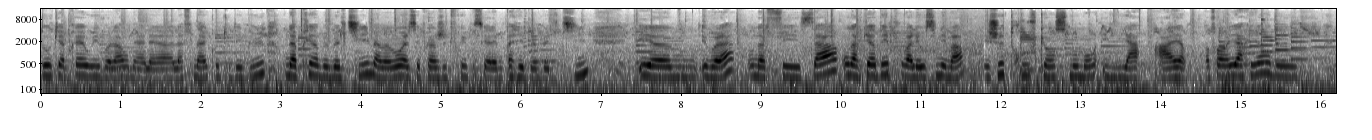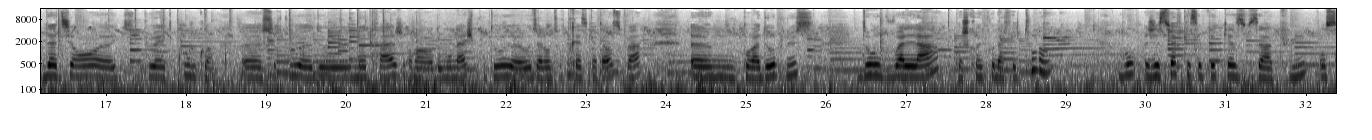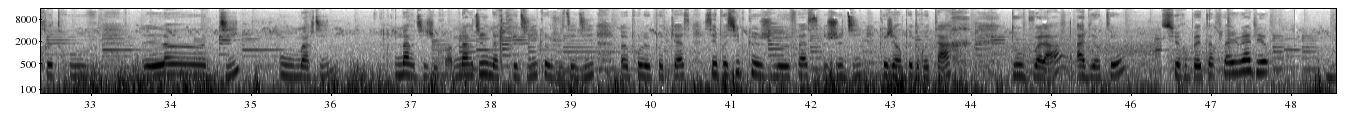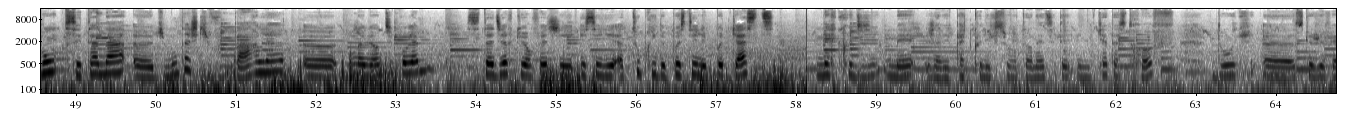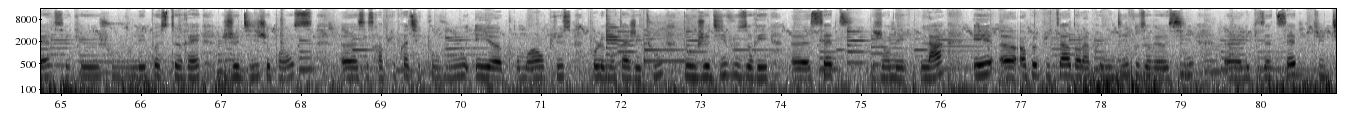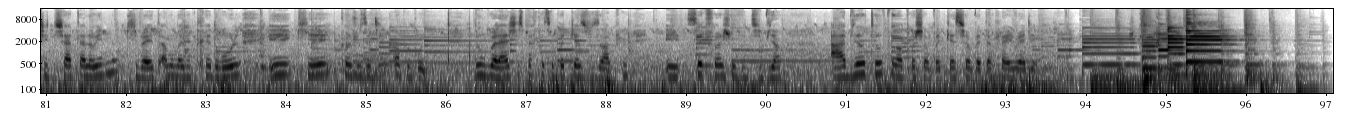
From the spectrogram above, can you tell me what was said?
donc après, oui, voilà, on est allé à la FNAC au tout début. On a pris un bubble tea. Ma maman, elle s'est pris un jus de fruits parce qu'elle aime pas les bubble tea. Et, euh, voilà, on a fait ça. On a regardé pour aller au cinéma. Et je trouve qu'en ce moment, il n'y a rien. Enfin, il n'y a rien d'attirant euh, qui peut être cool quoi surtout de notre âge enfin de mon âge plutôt aux alentours 13-14 quoi pour ados plus donc voilà bah, je crois qu'on a fait le tour hein. Bon, j'espère que ce podcast vous a plu. On se retrouve lundi ou mardi. Mardi, je crois. Mardi ou mercredi, comme je vous ai dit, euh, pour le podcast. C'est possible que je le fasse jeudi, que j'ai un peu de retard. Donc voilà, à bientôt sur Butterfly Radio. Bon, c'est Anna euh, du montage qui vous parle. Euh, on a eu un petit problème. C'est-à-dire que en fait, j'ai essayé à tout prix de poster les podcasts mercredi, mais j'avais pas de connexion internet, c'était une catastrophe. Donc, euh, ce que je vais faire, c'est que je vous les posterai jeudi, je pense. Euh, ce sera plus pratique pour vous et euh, pour moi en plus, pour le montage et tout. Donc, jeudi, vous aurez cette journée-là. Et un peu plus tard dans l'après-midi, vous aurez aussi l'épisode 7 du Chit Chat Halloween qui va être, à mon avis, très drôle et qui est, comme je vous ai dit, un peu brûlé. Donc voilà, j'espère que ce podcast vous aura plu. Et cette fois, je vous dis bien à bientôt pour un prochain podcast sur Butterfly Radio.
